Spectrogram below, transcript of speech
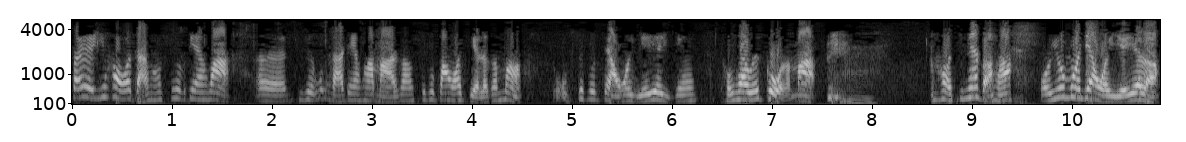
八月一号我打通师傅电话，呃，就是问答电话嘛，让师傅帮我解了个梦。我师傅讲我爷爷已经投胎为狗了嘛，嗯然后今天早上我又梦见我爷爷了，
